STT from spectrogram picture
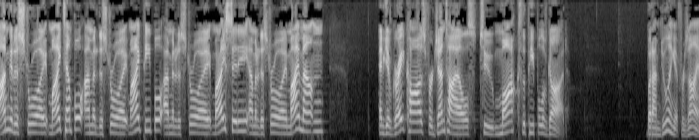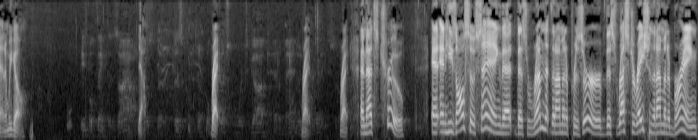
I'm going to destroy my temple. I'm going to destroy my people. I'm going to destroy my city. I'm going to destroy my mountain and give great cause for Gentiles to mock the people of God. But I'm doing it for Zion. And we go, People think that Zion Yeah. is the physical temple Right. which God had abandoned Right. Right. And that's true. And, and he's also saying that this remnant that I'm going to preserve, this restoration that I'm going to bring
